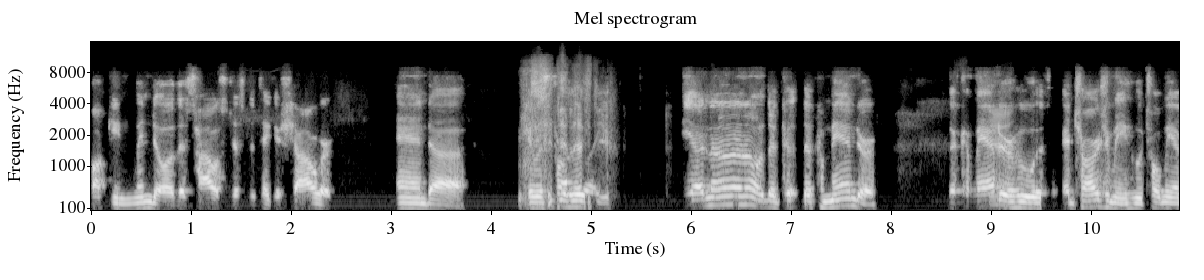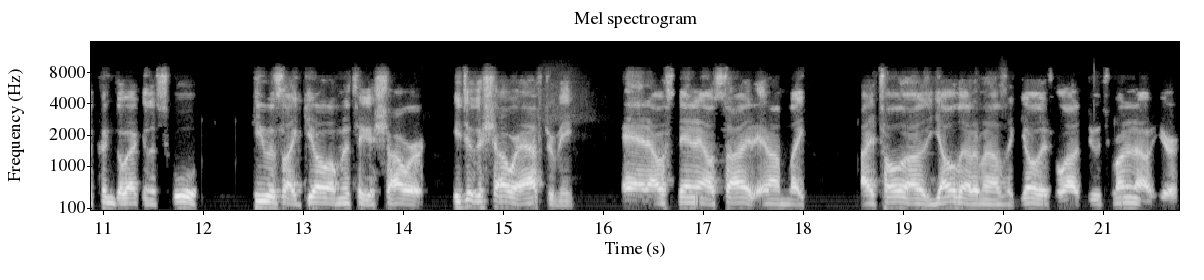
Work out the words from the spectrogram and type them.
fucking window of this house just to take a shower, and uh, It was probably like- you. Yeah, no, no, no. The the commander, the commander Yeah. who was in charge of me, who told me I couldn't go back into school, he was like, "Yo, I'm gonna take a shower." He took a shower after me, and I was standing outside, and I'm like, I told him I was yelled at him, and I was like, "Yo, there's a lot of dudes running out here.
